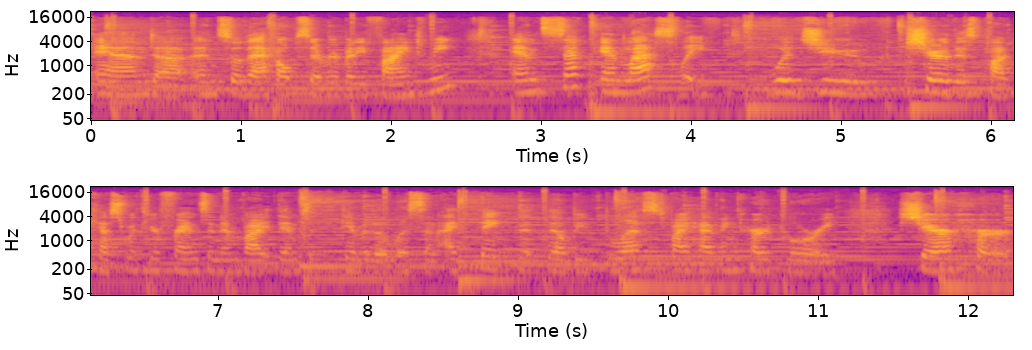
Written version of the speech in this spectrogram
and uh, and so that helps everybody find me. And sec and lastly, would you share this podcast with your friends and invite them to give it a listen? I think that they'll be blessed by having heard Lori share her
